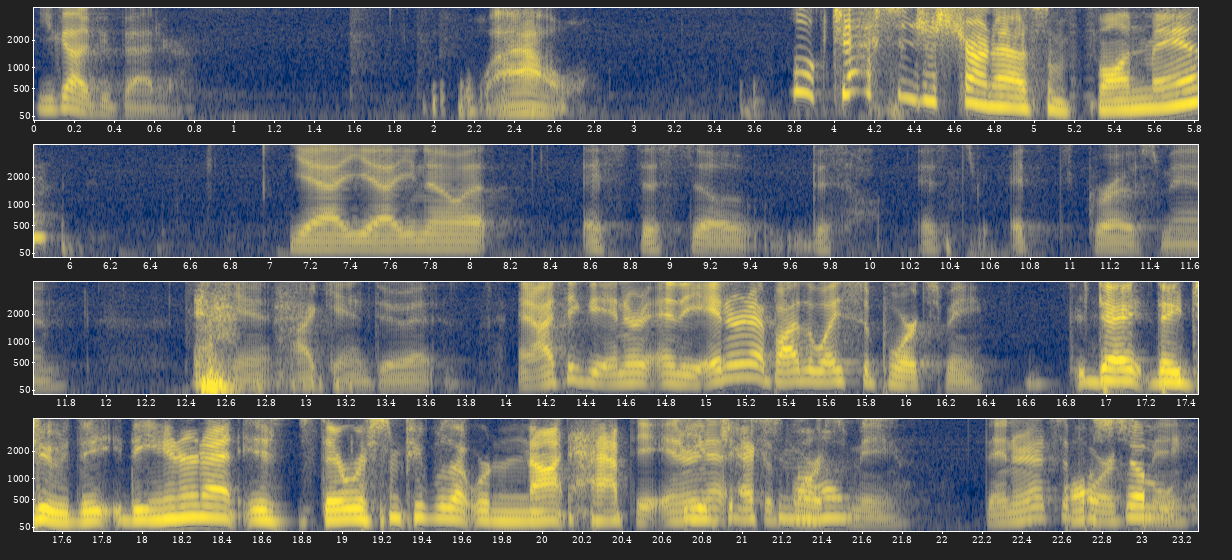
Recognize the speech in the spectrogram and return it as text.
you got to be better. Wow. Look, Jackson's just trying to have some fun, man. Yeah, yeah. You know what? It's just still this. It's it's gross, man. I can't. I can't do it. And I think the internet and the internet, by the way, supports me. They they do. The the internet is there were some people that were not happy. The internet supports Mahomes. me. The internet supports Also, me.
